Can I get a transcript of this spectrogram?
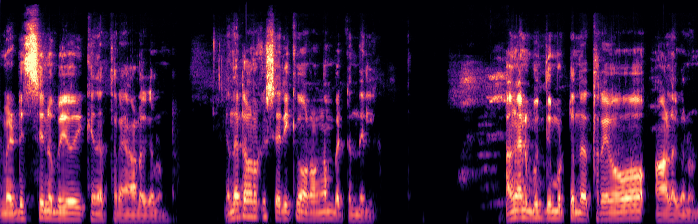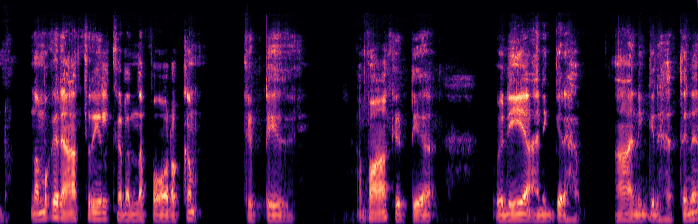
മെഡിസിൻ ഉപയോഗിക്കുന്ന എത്ര ആളുകളുണ്ട്. എന്നിട്ട് അവർക്ക് ശരിക്കും ഉറങ്ങാൻ പറ്റുന്നില്ല. അങ്ങനെ ബുദ്ധിമുട്ടുന്ന എത്രയോ ആളുകളുണ്ട്. നമുക്ക് രാത്രിയിൽ കിടന്നപ്പോൾ ഉറക്കം കിട്ടിയത്. അപ്പോൾ ആ കിട്ടിയ വലിയ അനുഗ്രഹം ആ അനുഗ്രഹത്തിന്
